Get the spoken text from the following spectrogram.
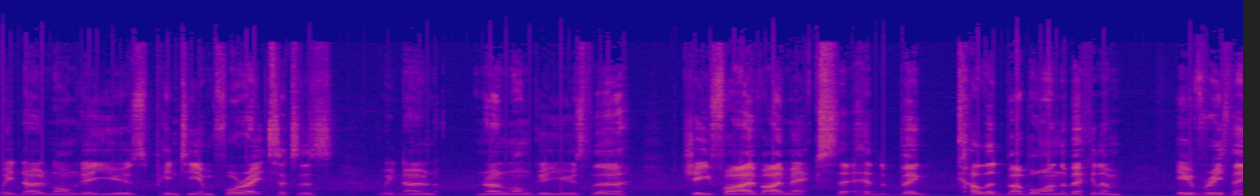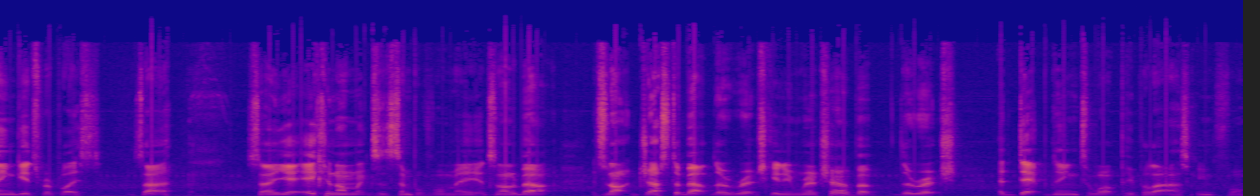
We no longer use Pentium 486s. We no no longer use the G5 iMacs that had the big colored bubble on the back of them. Everything gets replaced. So so yeah, economics is simple for me. It's not about it's not just about the rich getting richer, but the rich adapting to what people are asking for.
